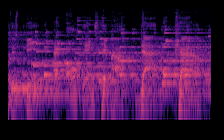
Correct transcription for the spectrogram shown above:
this beat at allthingshiphop.com.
